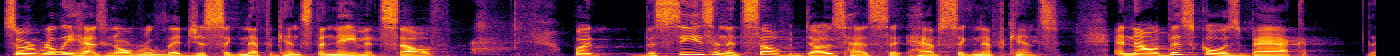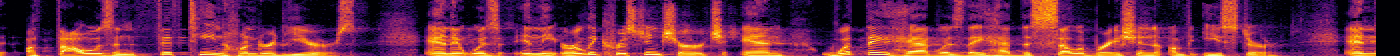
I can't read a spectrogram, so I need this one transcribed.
So it really has no religious significance, the name itself. But the season itself does has, have significance. And now this goes back a thousand, fifteen hundred years. And it was in the early Christian church. And what they had was they had the celebration of Easter. And,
